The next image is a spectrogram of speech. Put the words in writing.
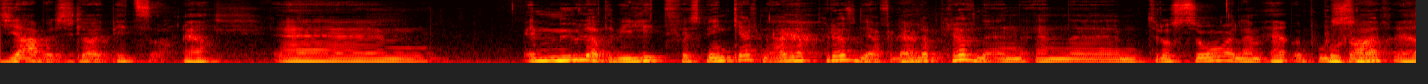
djevelsk glad i pizza. Ja. Eh, er mulig at det blir litt for spinkelt, men jeg ville ha prøvd det. For jeg ville ha prøvd en, en, eh, trousseau eller en Ja, posar ja.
